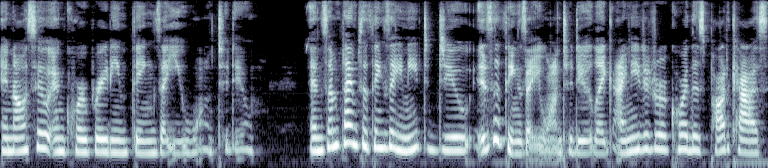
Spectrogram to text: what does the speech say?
and also incorporating things that you want to do. And sometimes the things that you need to do is the things that you want to do. Like I needed to record this podcast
